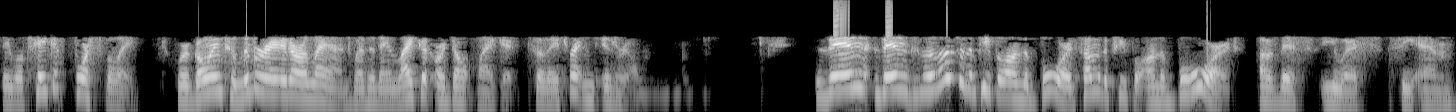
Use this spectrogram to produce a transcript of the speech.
they will take it forcefully. We're going to liberate our land, whether they like it or don't like it. So they threatened Israel. Then, then, so those are the people on the board, some of the people on the board of this USCMO.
